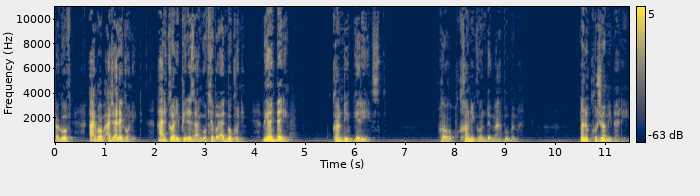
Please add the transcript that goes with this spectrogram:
و گفت ارباب عجله کنید. هر کاری پیرزن گفته باید بکنیم. بیاید بریم. کاندید گریست. کانی گنده محبوب من. منو کجا می‌بری؟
